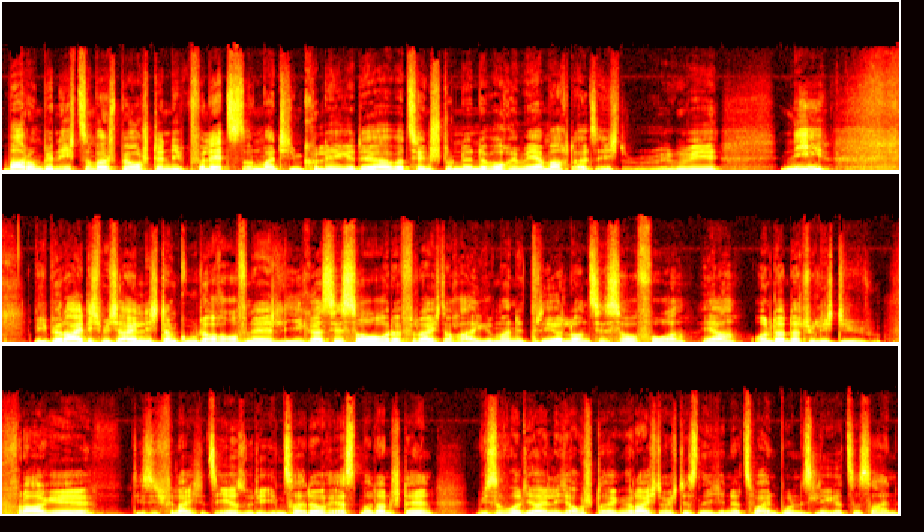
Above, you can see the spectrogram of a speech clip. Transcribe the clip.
Warum bin ich zum Beispiel auch ständig verletzt und mein Teamkollege, der aber zehn Stunden in der Woche mehr macht als ich, irgendwie nie? Wie bereite ich mich eigentlich dann gut auch auf eine Ligasaison oder vielleicht auch allgemeine Triathlon-Saison vor? Ja, und dann natürlich die Frage, die sich vielleicht jetzt eher so die Insider auch erstmal dann stellen. Wieso wollt ihr eigentlich aufsteigen? Reicht euch das nicht, in der zweiten Bundesliga zu sein?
